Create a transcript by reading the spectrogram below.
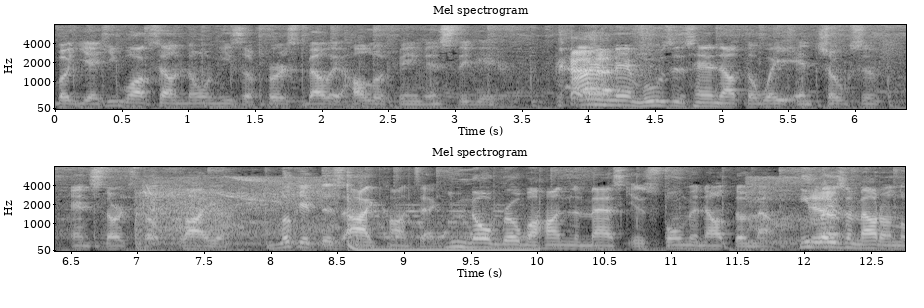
But yeah, he walks out knowing he's a first ballot Hall of Fame instigator. Iron Man moves his hand out the way and chokes him and starts to fly up. Look at this eye contact. You know bro behind the mask is foaming out the mouth. He Yeah. lays him out on the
